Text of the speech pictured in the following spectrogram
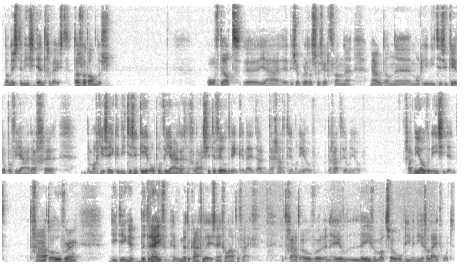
Dan is het een incident geweest. Dat is wat anders. Of dat, ja, er is ook wel eens gezegd van, nou dan mag je niet eens een keer op een verjaardag, dan mag je zeker niet eens een keer op een verjaardag een glaasje te veel drinken. Nee, daar, daar gaat het helemaal niet over. Daar gaat het helemaal niet over. Het gaat niet over incidenten. Het gaat over die dingen bedrijven. Hebben we met elkaar gelezen, in Galaten 5. Het gaat over een heel leven wat zo op die manier geleid wordt.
